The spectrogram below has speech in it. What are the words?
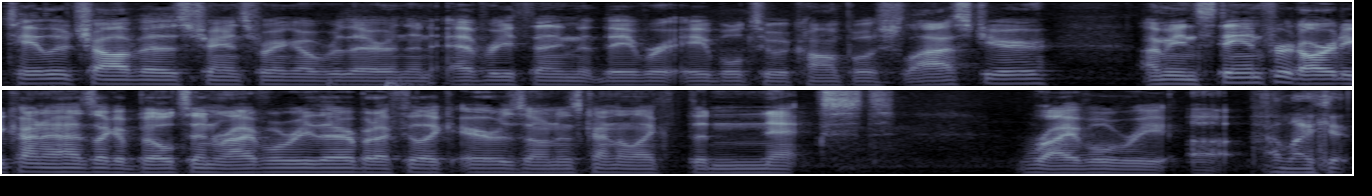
Taylor Chavez transferring over there, and then everything that they were able to accomplish last year. I mean, Stanford already kind of has like a built-in rivalry there, but I feel like Arizona is kind of like the next rivalry up. I like it.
